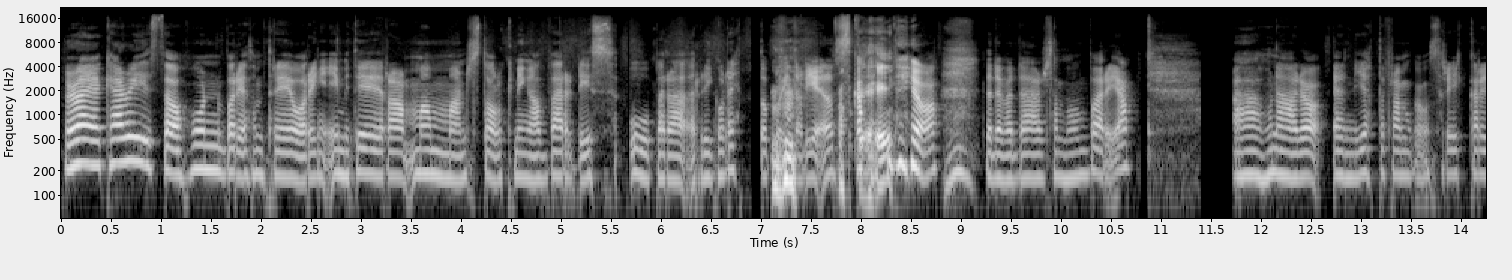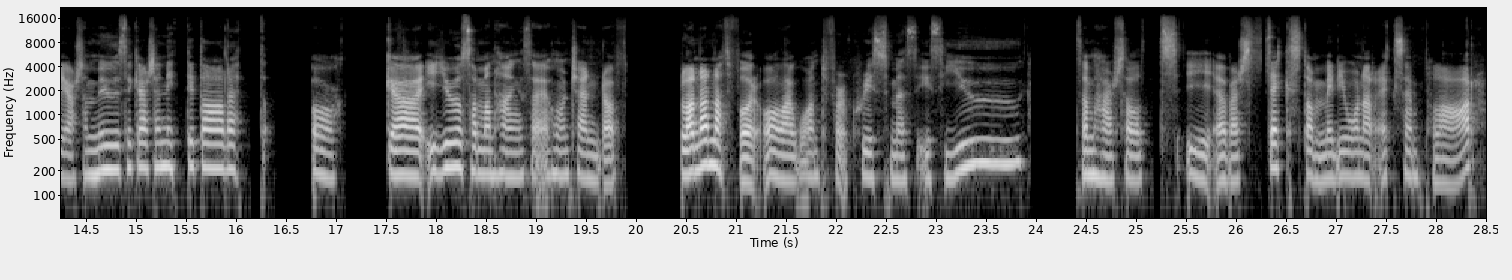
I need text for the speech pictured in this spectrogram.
Mariah Carey, så hon började som treåring imitera mammans tolkning av Verdis opera Rigoletto på italienska. Okej. ja, så det var där som hon började. Uh, hon är då en jätteframgångsrik karriär som musiker sedan 90-talet och uh, i julsammanhang så är hon känd då bland annat för All I want for Christmas is you som har sålts i över 16 miljoner exemplar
